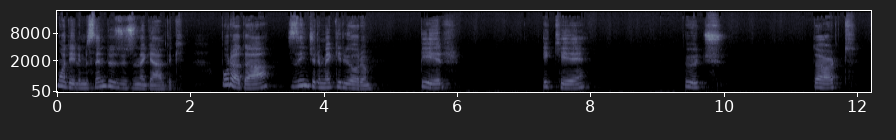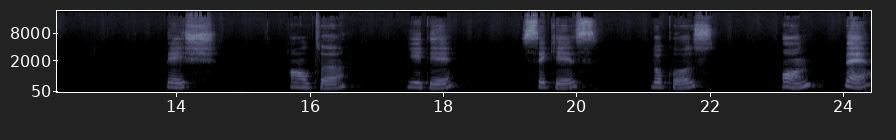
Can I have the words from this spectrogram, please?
modelimizin düz yüzüne geldik. Burada zincirime giriyorum. 1 2 3 4 5 6 7 8 9 10 ve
